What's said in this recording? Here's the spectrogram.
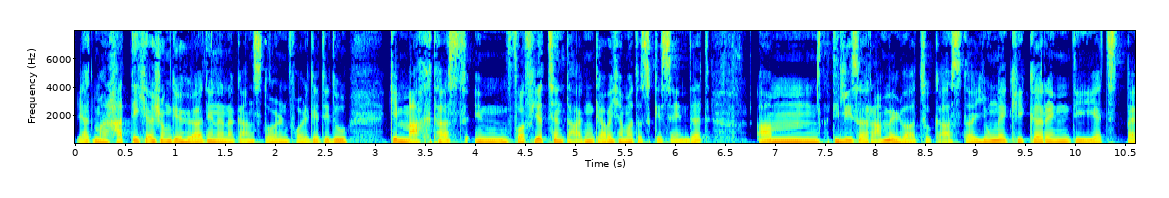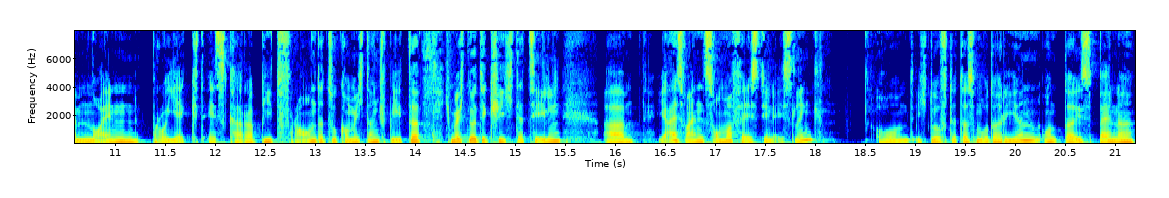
Ja, man hat dich ja schon gehört in einer ganz tollen Folge, die du gemacht hast. In, vor 14 Tagen, glaube ich, haben wir das gesendet. Ähm, die Lisa Rammel war zu Gast, eine junge Kickerin, die jetzt beim neuen Projekt Eskarabit Frauen, dazu komme ich dann später. Ich möchte nur die Geschichte erzählen. Ähm, ja, es war ein Sommerfest in Essling und ich durfte das moderieren und da ist bei einer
